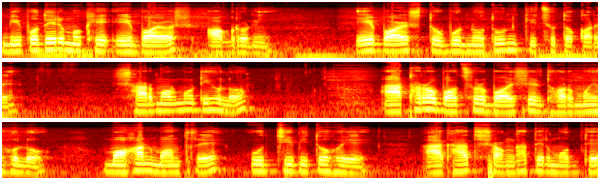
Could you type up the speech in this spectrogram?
বিপদের মুখে এ বয়স অগ্রণী। এ বয়স তবু নতুন কিছু তো করে। সারমর্মটি হলো, আঠারো বছর বয়সের ধর্মই হলো মহান মন্ত্রে উজ্জীবিত হয়ে আঘাত সংঘাতের মধ্যে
